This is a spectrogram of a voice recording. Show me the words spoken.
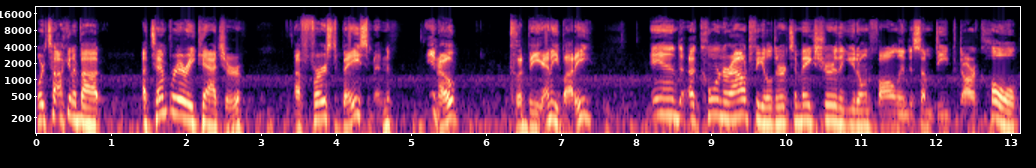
We're talking about a temporary catcher, a first baseman, you know, could be anybody, and a corner outfielder to make sure that you don't fall into some deep, dark hole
